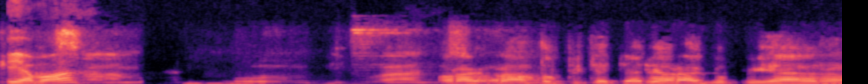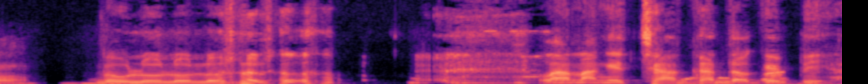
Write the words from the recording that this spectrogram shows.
Iya, Pak? Orang ratu bidadari orang gue BH ora. Lo lo lo lo lo. Lanange jagat tok GBH.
